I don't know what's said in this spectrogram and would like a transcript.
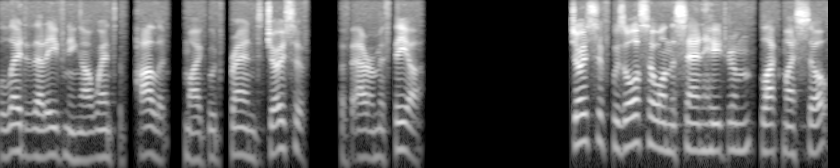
Well, later that evening, I went to Pilate with my good friend Joseph of Arimathea. Joseph was also on the Sanhedrin like myself,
